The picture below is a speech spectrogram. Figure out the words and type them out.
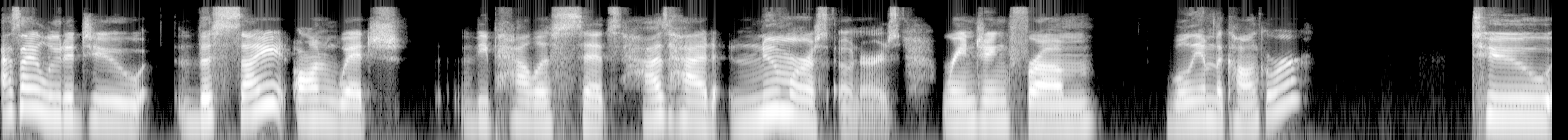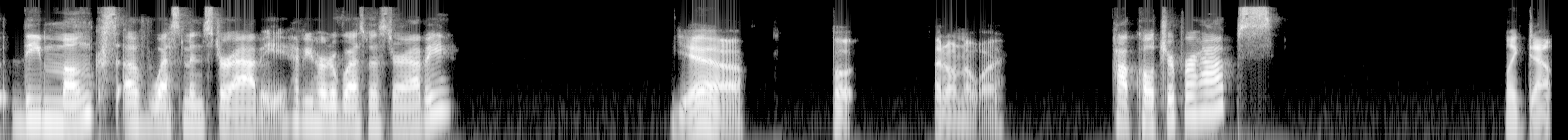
as I alluded to, the site on which the palace sits has had numerous owners, ranging from William the Conqueror to the monks of Westminster Abbey. Have you heard of Westminster Abbey? Yeah, but I don't know why. Pop culture, perhaps? Like down,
